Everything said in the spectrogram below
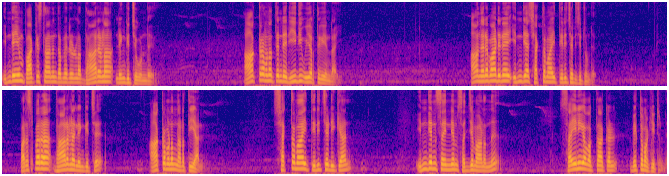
ഇന്ത്യയും പാകിസ്ഥാനും തമ്മിലുള്ള ധാരണ ലംഘിച്ചുകൊണ്ട് ആക്രമണത്തിന്റെ രീതി ഉയർത്തുകയുണ്ടായി. ആ നിലപാടിനെ ഇന്ത്യ ശക്തമായി തിരിച്ചടിച്ചിട്ടുണ്ട്. പരസ്പര ധാരണ ലംഘിച്ച് ആക്രമണം നടത്തിയാൽ ശക്തമായി തിരിച്ചടിക്കാൻ ഇന്ത്യൻ സൈന്യം സജ്ജമാണെന്ന് സൈനിക വക്താക്കൾ വ്യക്തമാക്കിയിട്ടുണ്ട്.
